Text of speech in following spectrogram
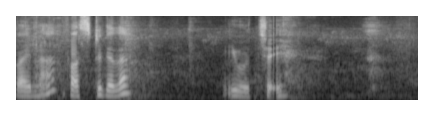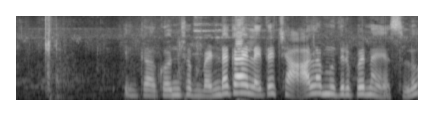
పైన ఫస్ట్ కదా ఇవి వచ్చాయి. ఇంకా కొంచెం బెండకాయలు అయితే చాలా ముదిరిపోయినాయి అసలు.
